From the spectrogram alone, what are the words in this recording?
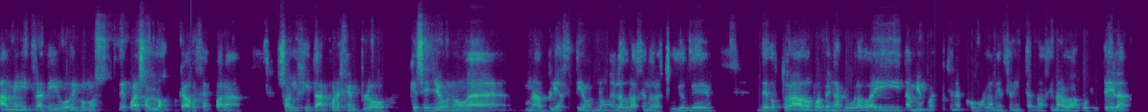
administrativo, de, cómo, de cuáles son los cauces para solicitar, por ejemplo, qué sé yo, ¿no? Eh, una ampliación ¿no? en la duración de los estudios de, de doctorado pues venga regulado ahí, también cuestiones como la mención internacional o la cotutela.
